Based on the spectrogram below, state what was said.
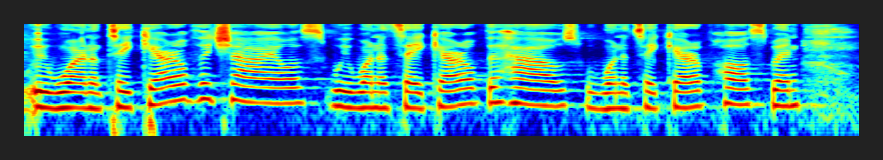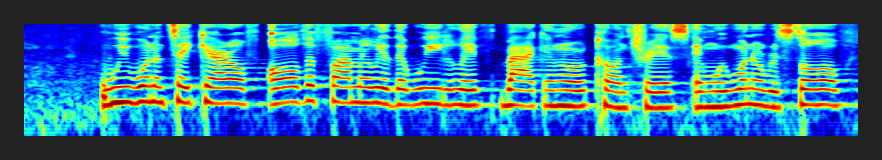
We want to take care of the child, we want to take care of the house, we want to take care of husband, we want to take care of all the family that we live back in our countries, and we want to resolve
